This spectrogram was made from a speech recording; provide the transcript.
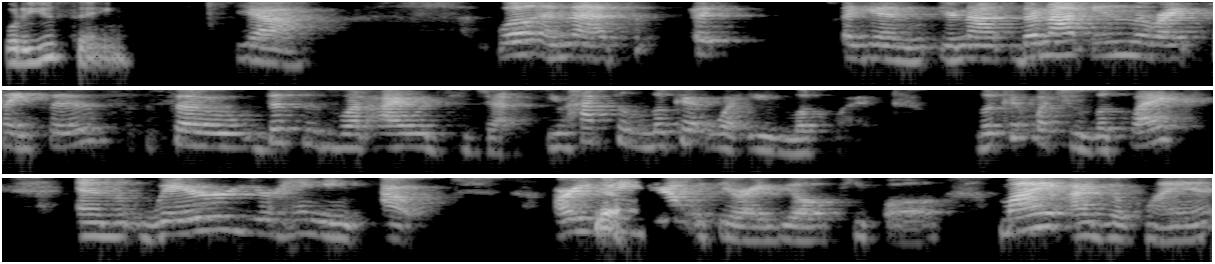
What are you seeing? Yeah. Well, and that's again, you're not, they're not in the right places. So this is what I would suggest. You have to look at what you look like. Look at what you look like and where you're hanging out. Are you yeah. hanging out with your ideal people? My ideal client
